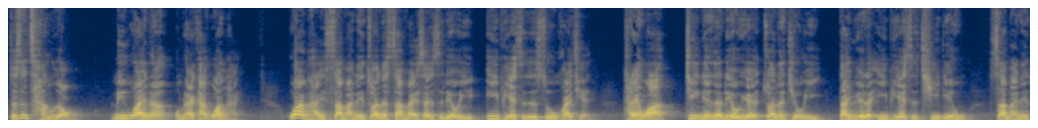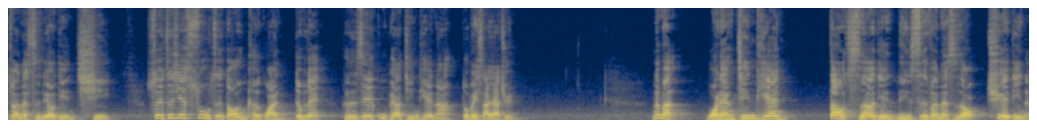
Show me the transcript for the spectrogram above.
这是长荣。另外呢，我们来看万海，万海上半年赚了三百三十六亿，EPS 是十五块钱。台华今年的六月赚了九亿，单月的 EPS 七点五，上半年赚了十六点七，所以这些数字都很可观，对不对？可是这些股票今天呢都被杀下去。那么王良今天到十二点零四分的时候，确定了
